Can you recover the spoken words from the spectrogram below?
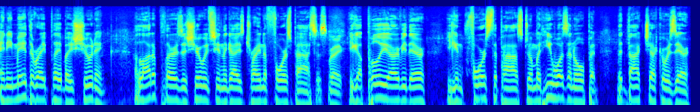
and he made the right play by shooting. A lot of players this year, we've seen the guys trying to force passes. Right. You got Puljujarvi there. You can force the pass to him, but he wasn't open. The back checker was there.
